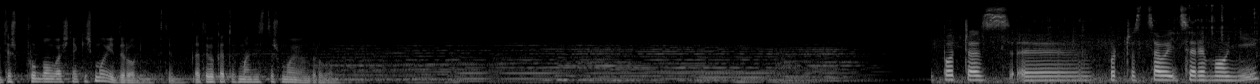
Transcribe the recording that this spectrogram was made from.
i też próbą właśnie jakiejś mojej drogi w tym. Dlatego katechumenat jest też moją drogą. Podczas, e, podczas całej ceremonii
